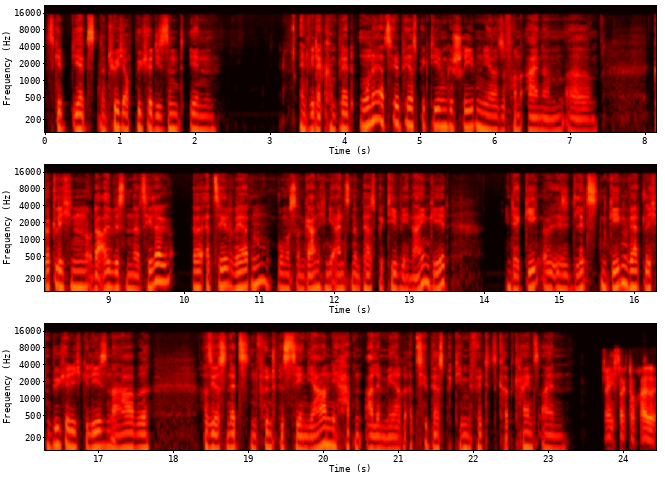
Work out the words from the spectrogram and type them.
Es gibt jetzt natürlich auch Bücher, die sind in entweder komplett ohne Erzählperspektiven geschrieben, die also von einem äh, göttlichen oder allwissenden Erzähler äh, erzählt werden, wo man es dann gar nicht in die einzelne Perspektive hineingeht. In der Geg äh, die letzten gegenwärtigen Bücher, die ich gelesen habe, also aus den letzten fünf bis zehn Jahren, die hatten alle mehrere Erzählperspektiven. Mir fällt jetzt gerade keins ein. Ich sag doch, also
